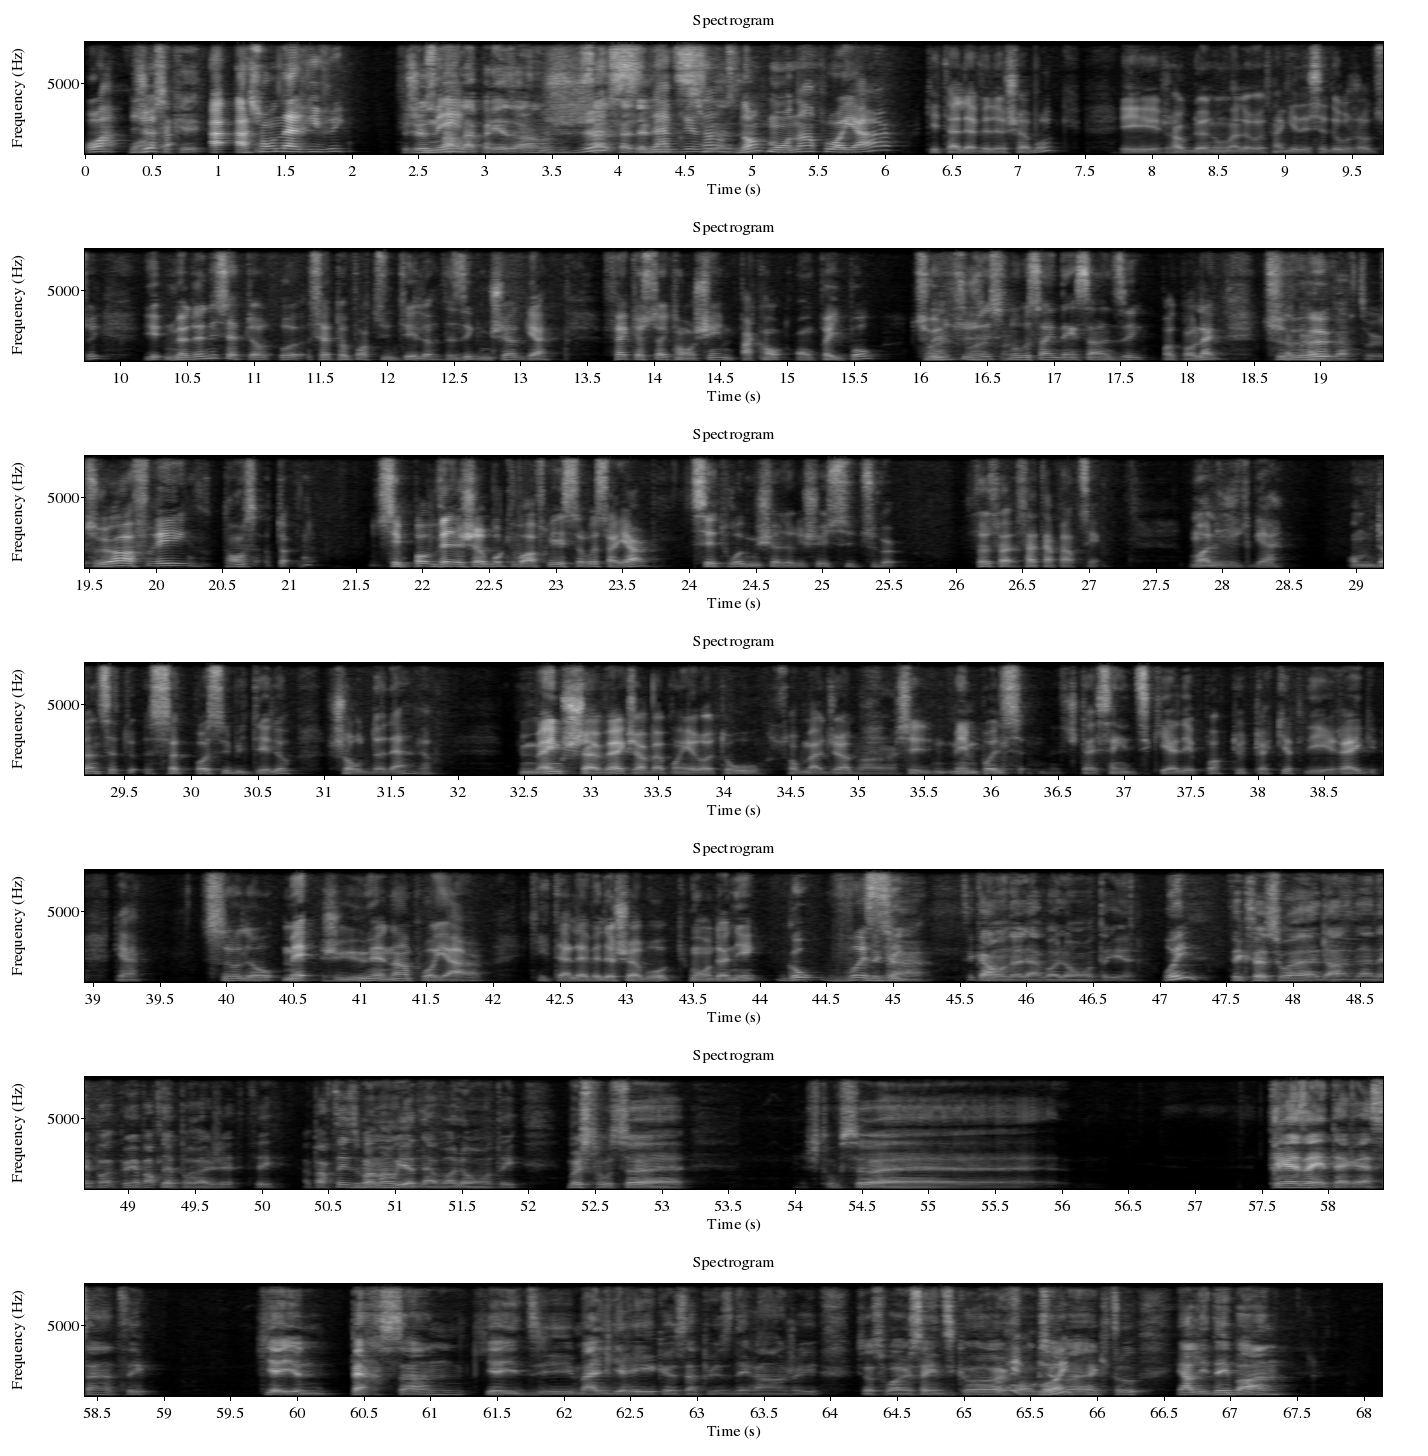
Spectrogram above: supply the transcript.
Ouais, juste ok. à, à son arrivée. juste Mais par la présence. Juste ça, ça la présence. Donc, mon employeur, qui était à la ville de Sherbrooke, et Jacques Deneau, malheureusement, qui est décédé aujourd'hui, il m'a donné cette, euh, cette opportunité-là de dire Michel, gars, fais que c'est ton chien. Par contre, on ne paye pas. Tu veux Ouais, l'utiliser ouais, sur nos scènes d'incendie, pas de problème. Tu veux, tu veux offrir ton. ton- c'est pas Ville Sherbrooke qui va offrir les services ailleurs, c'est toi, Michel Richer, si tu veux. Ça, ça, ça t'appartient. Moi, je dis, gars, on me donne cette, cette possibilité-là, je saute dedans, là. Puis même, je savais que j'avais pas un retour sur ma job. C'est même pas le. J'étais syndiqué à l'époque, tout le kit, les règles. Ça, là. Mais j'ai eu un employeur qui était à la ville de Sherbrooke qui m'ont donné Go, vas-y. tu sais, quand on a la volonté, hein, Oui. tu sais, que ce soit dans, dans n'importe- peu importe le projet, à partir du moment où il y a de la volonté, moi, je trouve ça, euh, je trouve ça euh, très intéressant, tu sais, qu'il y ait une personne qui ait dit, malgré que ça puisse déranger, que ce soit un syndicat, un fonctionnaire, qui trouve, regarde, l'idée est bonne,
